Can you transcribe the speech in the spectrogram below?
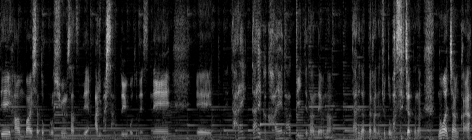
で、販売したところ瞬殺でありましたということですね。えーっとね、誰、誰か変えたって言ってたんだよな。誰だったかな？ちょっと忘れちゃったな。ノアちゃんか、あ、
